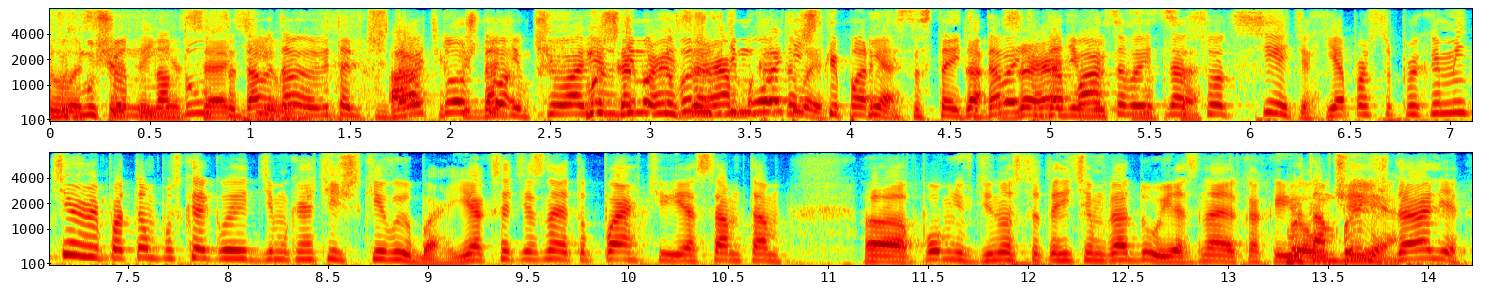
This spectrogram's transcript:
возмущенно надулся. Давай, давай, Виталий Ильич, а давайте то, что дадим. Человек, вы же, демок... вы же в демократической партии нет, состоите. Да, давайте зарабатывает на соцсетях. Я просто прокомментирую, потом пускай говорит демократический выбор. Я, кстати, знаю эту партию, я сам там э, помню в 93-м году, я знаю, как ее учреждали. Были?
